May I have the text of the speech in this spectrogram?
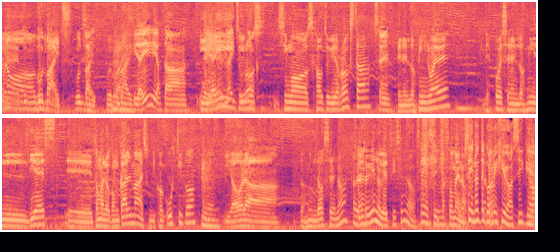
¿Cuál no? Good Bites. Goodbye. Goodbye. Y de ahí hasta. Y de eh, ahí Light to tuvimos, Rock. Hicimos How to be a Rockstar Sí. en el 2009. Después en el 2010, eh, Tómalo con calma, es un disco acústico. Y ahora 2012, ¿no? ¿Está- Sí. ¿Estoy bien lo que estoy diciendo? Sí, sí, más o menos. Sí, no te corrigió, así que No,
